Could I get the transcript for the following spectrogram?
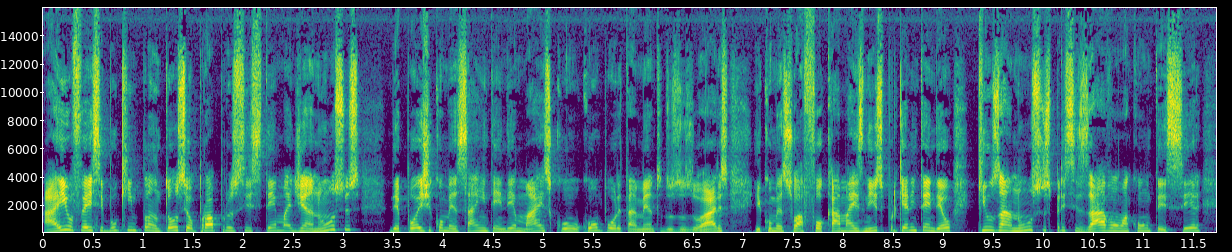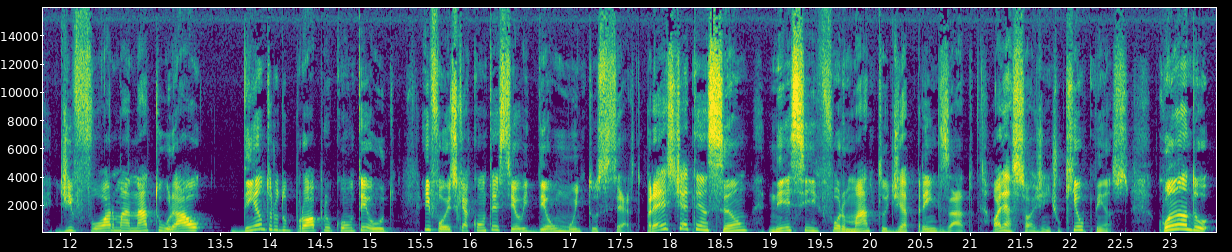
Aí o Facebook implantou seu próprio sistema de anúncios depois de começar a entender mais com o comportamento dos usuários e começou a focar mais nisso porque ele entendeu que os anúncios precisavam acontecer de forma natural dentro do próprio conteúdo. E foi isso que aconteceu e deu muito certo. Preste atenção nesse formato de aprendizado. Olha só, gente, o que eu penso. Quando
